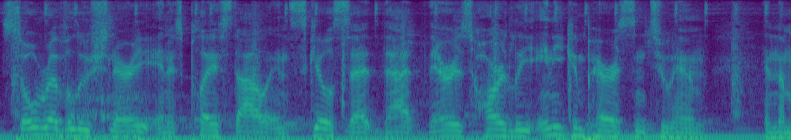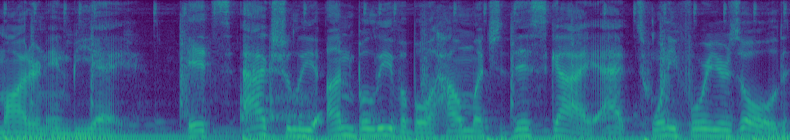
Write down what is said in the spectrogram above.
so revolutionary in his playstyle and skill set that there is hardly any comparison to him in the modern NBA. It's actually unbelievable how much this guy at 24 years old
